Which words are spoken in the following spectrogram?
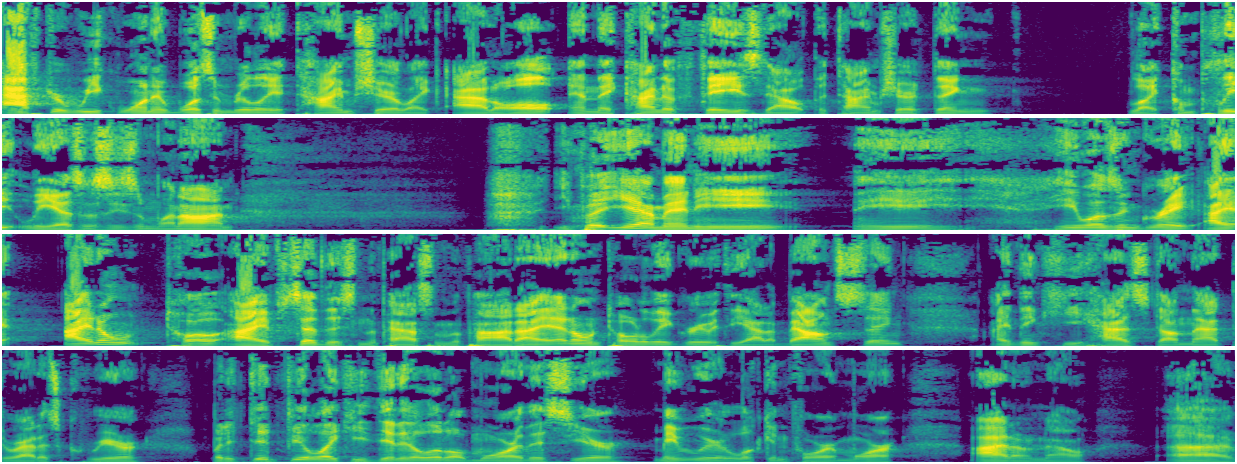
after week one, it wasn't really a timeshare like at all, and they kind of phased out the timeshare thing like completely as the season went on. But yeah, man, he he he wasn't great. I I don't. To- I've said this in the past on the pod. I, I don't totally agree with the out of bounds thing. I think he has done that throughout his career, but it did feel like he did it a little more this year. Maybe we were looking for it more. I don't know. Uh,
